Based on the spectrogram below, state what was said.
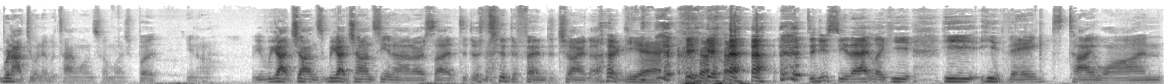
We're not doing it with Taiwan so much, but you know, we- got John we got John Cena on our side to, to defend China. Yeah. yeah. Did you see that? Like he he he thanked Taiwan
